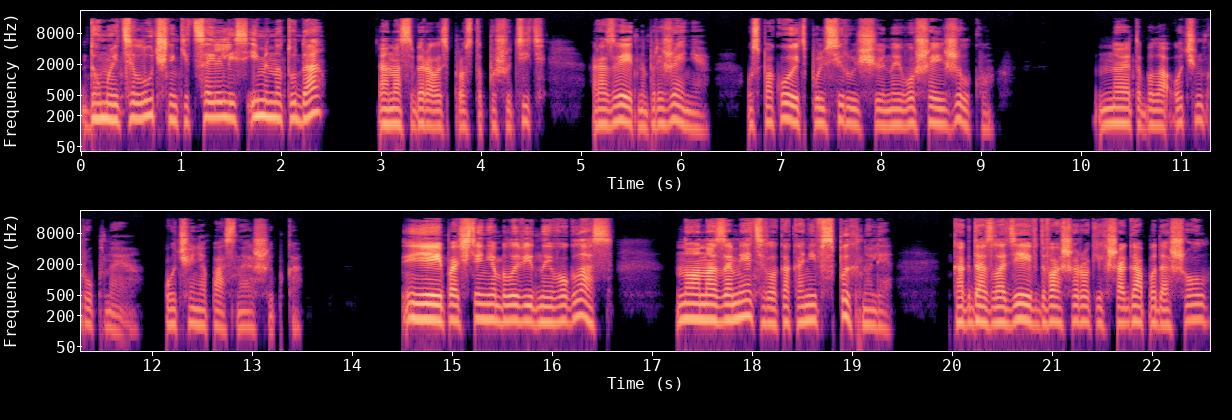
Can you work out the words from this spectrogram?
«Думаете, лучники целились именно туда?» Она собиралась просто пошутить, развеять напряжение, успокоить пульсирующую на его шее жилку. Но это была очень крупная, очень опасная ошибка. Ей почти не было видно его глаз, но она заметила, как они вспыхнули, когда злодей в два широких шага подошел,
